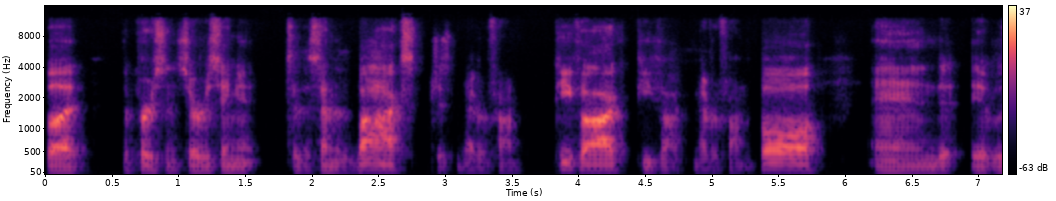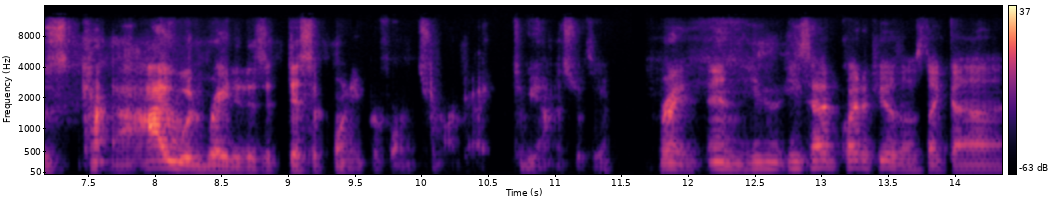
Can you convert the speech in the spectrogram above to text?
But the person servicing it to the center of the box just never found Pefok. Pefok never found the ball. And it was, I would rate it as a disappointing performance from our guy, to be honest with you. Right. And he's, he's had quite a few of those. Like, uh,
